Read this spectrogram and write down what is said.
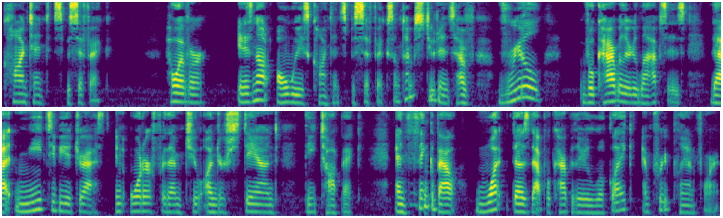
content specific. However, it is not always content specific. Sometimes students have real vocabulary lapses that need to be addressed in order for them to understand the topic and think about what does that vocabulary look like and pre-plan for it.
